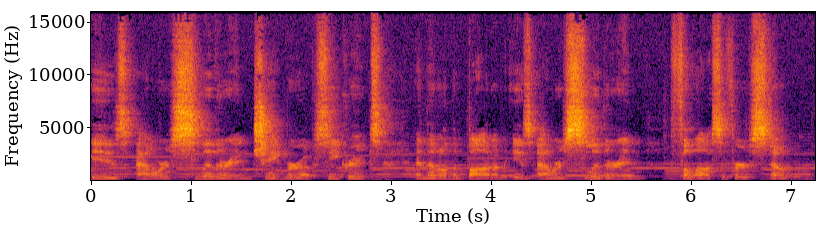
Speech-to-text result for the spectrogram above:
is our Slytherin Chamber of Secrets. And then on the bottom is our Slytherin Philosopher's Stone.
